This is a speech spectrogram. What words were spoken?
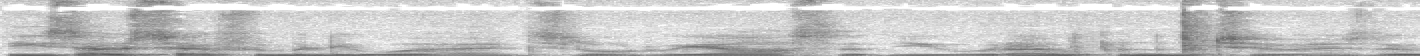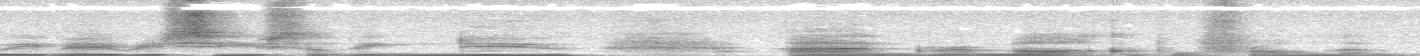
these oh so familiar words, Lord. We ask that you would open them to us that we may receive something new and remarkable from them.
